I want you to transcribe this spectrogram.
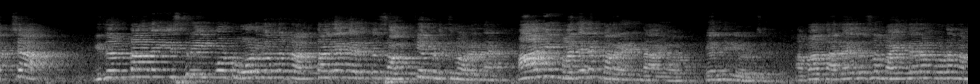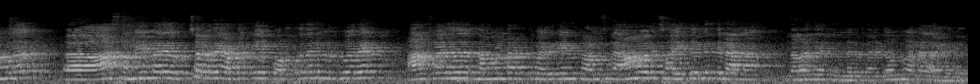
അച്ഛാ ഇതെന്താണ് ഈ സ്ത്രീ ഇങ്ങോട്ട് ഓടി വന്നിട്ട് അൾക്കാരെ കയറിട്ട് സൗഖ്യം വിളിച്ചു പറയുന്നത്? ആദ്യം വചനം പറയണ്ടായോ? എന്ന് ചോദിച്ചു. അപ്പൊ തലേ ദിവസം വൈകുന്നേരം കൂടെ നമ്മൾ ആ, സമയം വരെ ഉച്ച വരെ അവിടേക്ക് പുറപ്പെടുന്നതിന് മുൻപ് വരെ ആൾക്കാർ നമ്മളുടെ അടുത്ത് വരികയും കൗൺസിൽ ആ ഒരു ചൈതന്യത്തിലാണ് നിറഞ്ഞു നിന്നിരുന്നത്. ഇതൊന്നും അല്ല കാര്യം.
